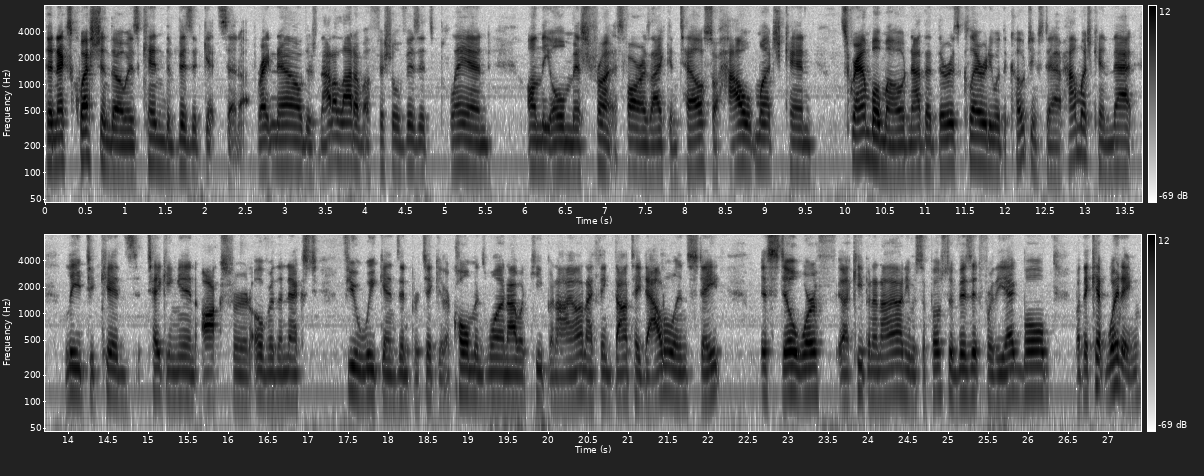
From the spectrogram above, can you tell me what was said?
The next question, though, is can the visit get set up? Right now, there's not a lot of official visits planned on the Ole Miss front, as far as I can tell. So, how much can scramble mode, now that there is clarity with the coaching staff, how much can that lead to kids taking in Oxford over the next few weekends in particular. Coleman's one I would keep an eye on. I think Dante Dowdle in state is still worth uh, keeping an eye on. He was supposed to visit for the Egg Bowl, but they kept winning,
